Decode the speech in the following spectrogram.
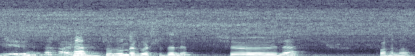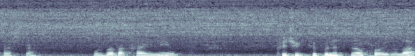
Diğerimiz de kaynıyor. Heh, dur onu da gösterelim. Şöyle. Bakın arkadaşlar. Burada da kaynıyor. Küçük tüpün üstüne koydular.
